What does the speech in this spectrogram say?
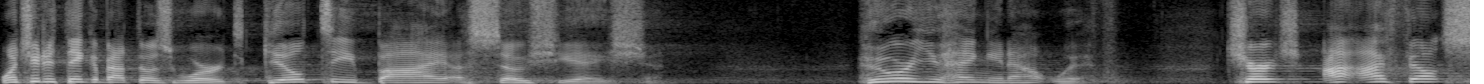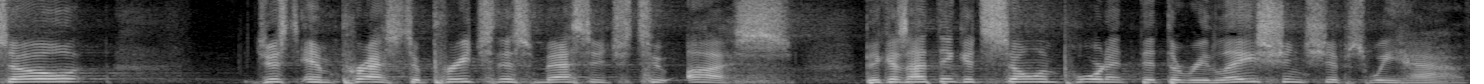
Want you to think about those words guilty by association. Who are you hanging out with? Church, I, I felt so just impressed to preach this message to us because I think it's so important that the relationships we have,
